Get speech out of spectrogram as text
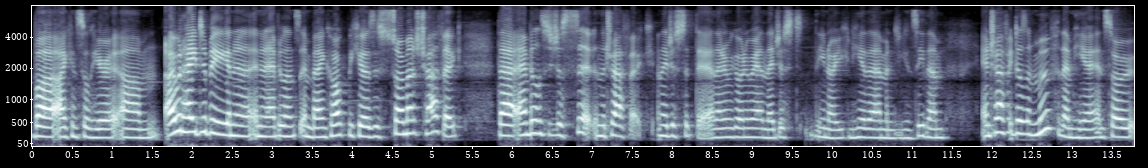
but I can still hear it. Um, I would hate to be in, a, in an ambulance in Bangkok because there's so much traffic that ambulances just sit in the traffic and they just sit there and they don't go anywhere and they just you know you can hear them and you can see them and traffic doesn't move for them here and so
